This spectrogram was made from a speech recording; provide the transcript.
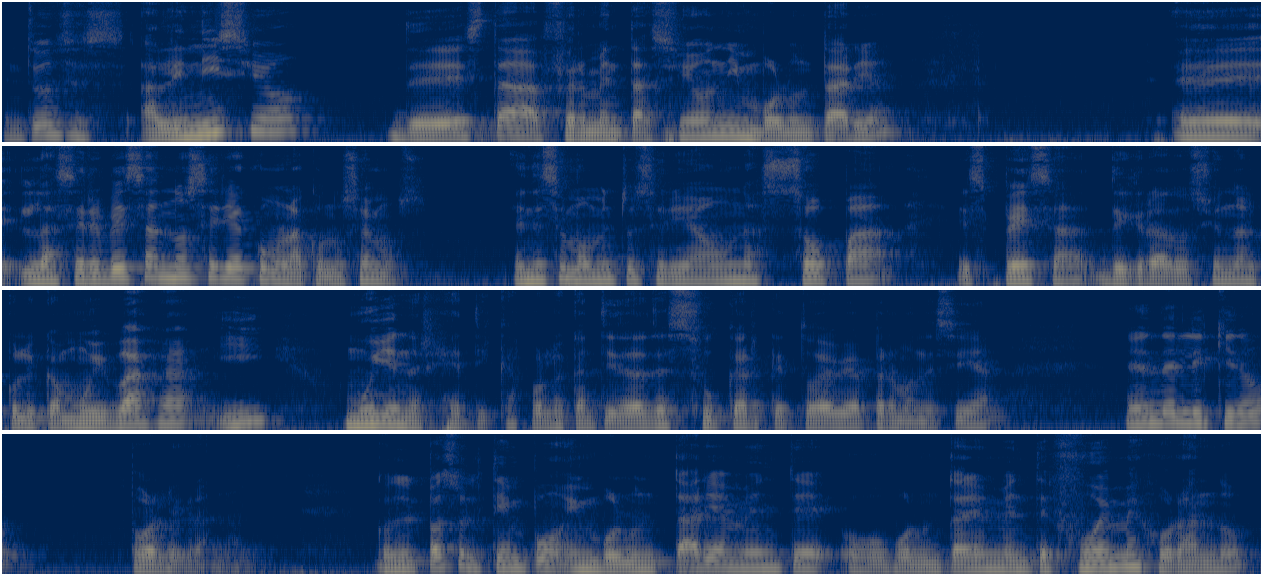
Entonces, al inicio de esta fermentación involuntaria, eh, la cerveza no sería como la conocemos. En ese momento sería una sopa espesa de graduación alcohólica muy baja y muy energética por la cantidad de azúcar que todavía permanecía en el líquido por el grano. Con el paso del tiempo, involuntariamente o voluntariamente fue mejorando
